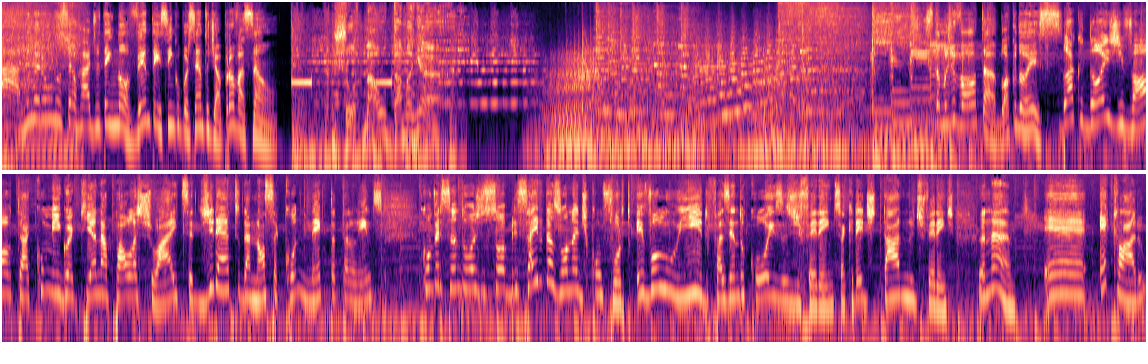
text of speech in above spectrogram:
A número 1 um no seu rádio tem 95% de aprovação. Jornal da Manhã. Estamos de volta, bloco 2. Bloco 2 de volta, comigo aqui, Ana Paula Schweitzer, direto da nossa Conecta Talentos, conversando hoje sobre sair da zona de conforto, evoluir, fazendo coisas diferentes, acreditar no diferente. Ana, é, é claro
